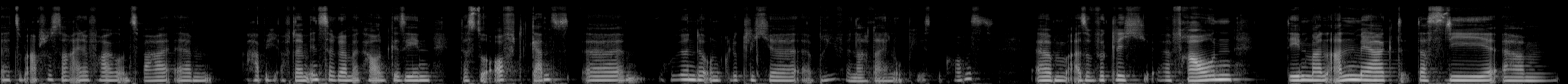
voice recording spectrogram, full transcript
äh, zum Abschluss noch eine Frage und zwar ähm, habe ich auf deinem Instagram-Account gesehen, dass du oft ganz äh, rührende und glückliche äh, Briefe nach deinen OPs bekommst. Ähm, also wirklich äh, Frauen, denen man anmerkt, dass sie ähm,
